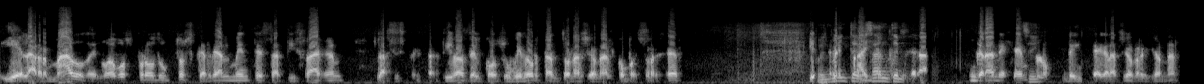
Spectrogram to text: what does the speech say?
y el armado de nuevos productos que realmente satisfagan las expectativas del consumidor, tanto nacional como extranjero. Pues muy interesante. un gran ejemplo de integración regional.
